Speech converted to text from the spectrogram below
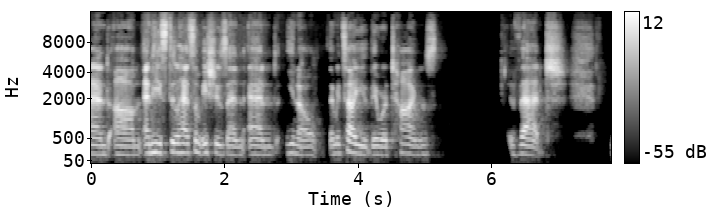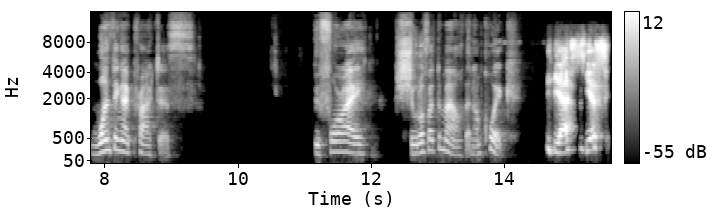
and, um, and he still had some issues and, and, you know, let me tell you, there were times that one thing I practice before I shoot off at the mouth and I'm quick. Yes. Yes.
